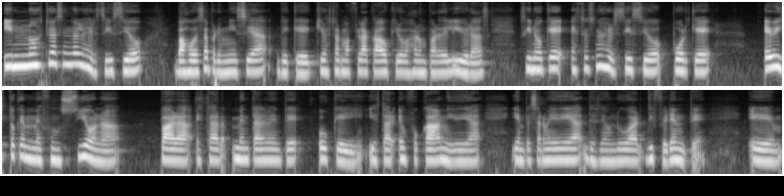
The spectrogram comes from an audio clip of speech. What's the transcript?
y no estoy haciendo el ejercicio bajo esa premisa de que quiero estar más flaca o quiero bajar un par de libras, sino que estoy haciendo ejercicio porque he visto que me funciona para estar mentalmente ok y estar enfocada en mi día y empezar mi día desde un lugar diferente. Eh,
